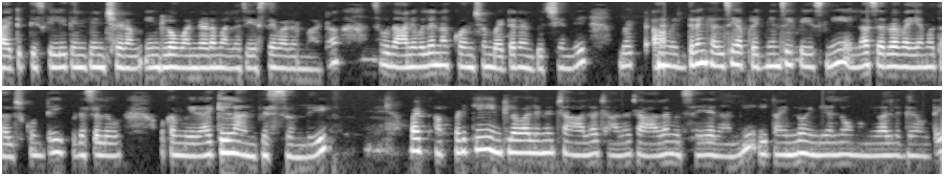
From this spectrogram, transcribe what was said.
బయటకు తీసుకెళ్ళి తినిపించడం ఇంట్లో వండడం అలా చేసేవాడు అనమాట సో దానివల్ల నాకు కొంచెం బెటర్ అనిపించింది. బట్ ఇద్దరం కలిసి ఆ ప్రెగ్నెన్సీ ఫేస్ని ఎలా సర్వైవ్ అయ్యామో తలుచుకుంటే ఇప్పుడు అసలు ఒక మిరాకిల్లా అనిపిస్తుంది. బట్ అప్పటికి ఇంట్లో వాళ్ళని చాలా చాలా చాలా మిస్ అయ్యేదాన్ని. ఈ టైంలో ఇండియాలో మమ్మీ వాళ్ళ దగ్గర ఉంటే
